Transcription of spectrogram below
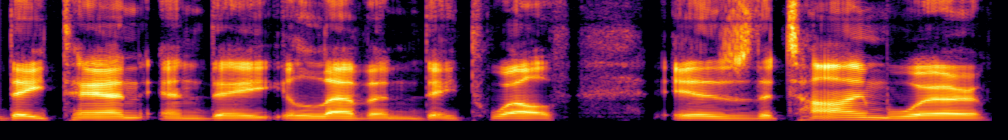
day 10 and day 11, day 12, is the time where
